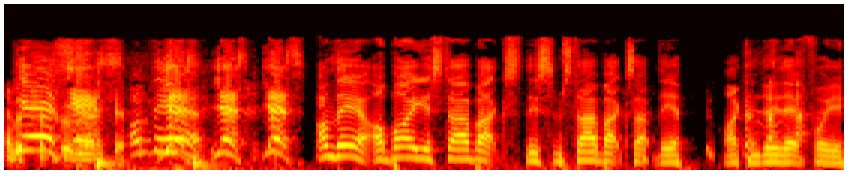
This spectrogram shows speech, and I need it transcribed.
Have Yes, trip yes, America. I'm there. Yes, yes, yes. I'm there. I'll buy you Starbucks. There's some Starbucks up there. I can do that for you.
